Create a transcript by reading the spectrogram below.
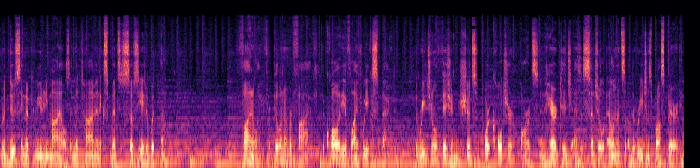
reducing their community miles and the time and expense associated with them. Finally, for pillar number five, the quality of life we expect, the regional vision should support culture, arts, and heritage as essential elements of the region's prosperity.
